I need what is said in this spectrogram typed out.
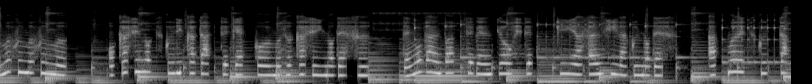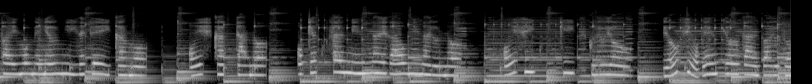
むふむふむ。お菓子の作り方って結構難しいのです。でも頑張って勉強してクッキー屋さん開くのです。あっまり作ったパイもメニューに入れていいかも。美味しかったの。お客さんみんな笑顔になるの。美味しいクッキー作るよ。よしお勉強頑張るぞ。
